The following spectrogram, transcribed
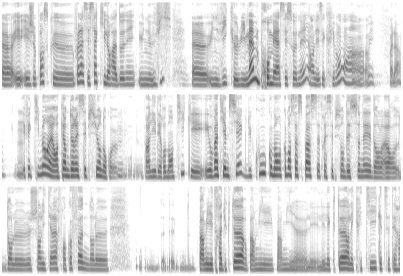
Euh, et, je pense que voilà, c'est ça qui leur a donné une vie euh, une vie que lui-même promet à ses sonnets en les écrivant. Hein, euh, voilà. Mm. Effectivement, en termes de réception, donc euh, mm. vous parliez des romantiques, et, au XXe siècle, du coup, comment, comment ça se passe cette réception des sonnets dans, alors, dans le champ littéraire francophone, dans le, parmi les traducteurs, parmi, parmi les, lecteurs, les critiques, etc.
